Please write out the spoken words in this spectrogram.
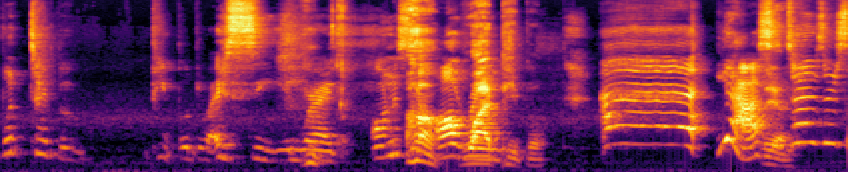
what type of people do I see and where I go? Honestly, Uh, all white range- people. uh, yeah, Yeah. sometimes there's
